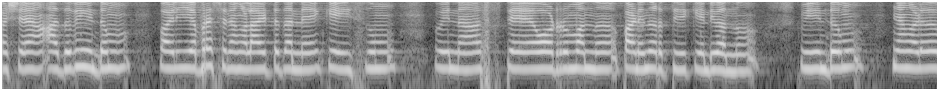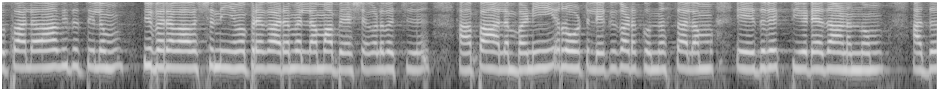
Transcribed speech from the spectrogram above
പക്ഷേ അത് വീണ്ടും വലിയ പ്രശ്നങ്ങളായിട്ട് തന്നെ കേസും പിന്നെ സ്റ്റേ ഓർഡറും വന്ന് പണി നിർത്തി വെക്കേണ്ടി വന്നു. വീണ്ടും ഞങ്ങൾ പല വിധത്തിലും വിവരാവകാശ നിയമപ്രകാരമെല്ലാം അപേക്ഷകൾ വെച്ച് ആ പാലം പണി റോട്ടിലേക്ക് കടക്കുന്ന സ്ഥലം ഏത് വ്യക്തിയുടേതാണെന്നും അത്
